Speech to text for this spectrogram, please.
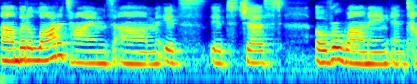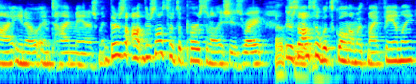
Um, but a lot of times, um, it's it's just overwhelming and time you know and time management. There's all, there's all sorts of personal issues right? There's also what's going on with my family.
